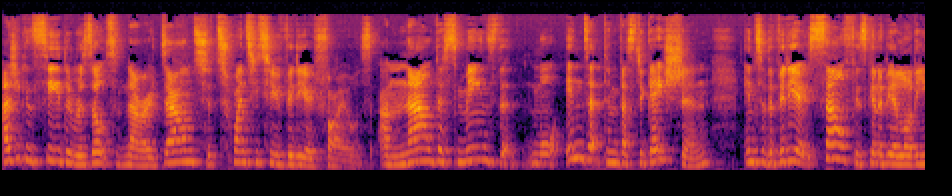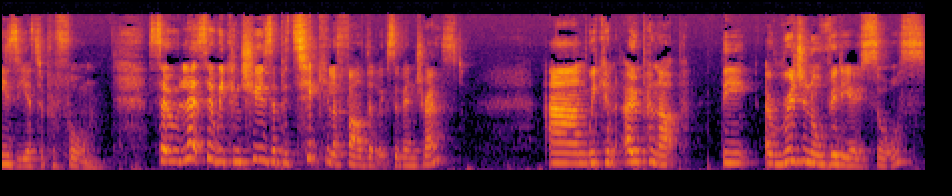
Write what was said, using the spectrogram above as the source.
As you can see, the results have narrowed down to 22 video files. And now this means that more in-depth investigation into the video itself is going to be a lot easier to perform. So let's say we can choose a particular file that looks of interest and we can open up the original video source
